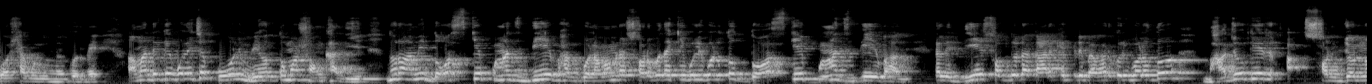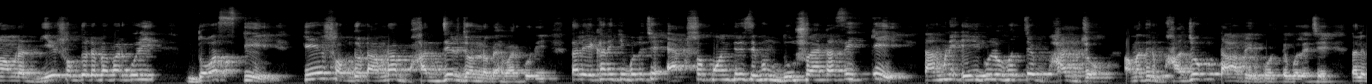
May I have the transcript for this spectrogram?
গসাগু নির্ণয় করবে। আমাদেরকে বলেছে কোন বৃহত্তম সংখ্যা দিয়ে? ধরো আমি দশকে পাঁচ দিয়ে ভাগ করলাম, আমরা সর্বদা কি বলি বলতো? দশকে পাঁচ দিয়ে ভাগ। তাহলে দিয়ে শব্দটা কার ক্ষেত্রে ব্যবহার করি বলতো? ভাজকের জন্য আমরা দিয়ে শব্দটা ব্যবহার করি, দশ কে কে শব্দটা আমরা ভাজ্যের জন্য ব্যবহার করি। তাহলে এখানে কি বলেছে? একশো পঁয়ত্রিশ এবং দুশো একাশি কে, তার মানে এইগুলো হচ্ছে ভাজ্য। আমাদের ভাজকটা বের করতে বলেছে। তাহলে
